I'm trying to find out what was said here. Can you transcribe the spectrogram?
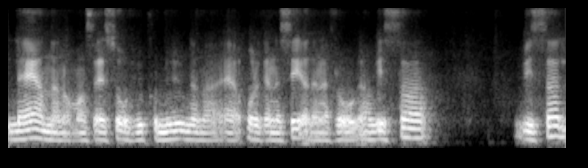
länen om man säger så, hur kommunerna är organiserade i den här frågan. Vissa vissa,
